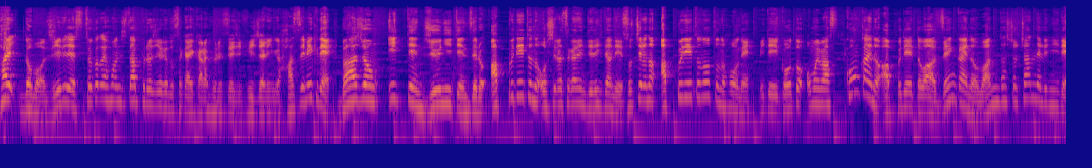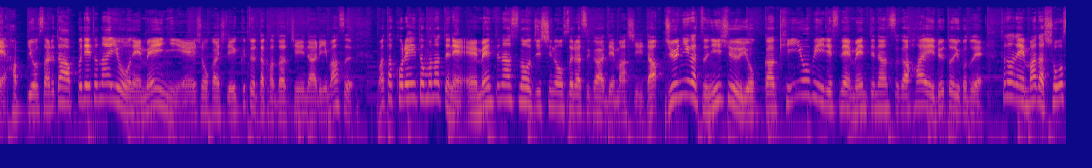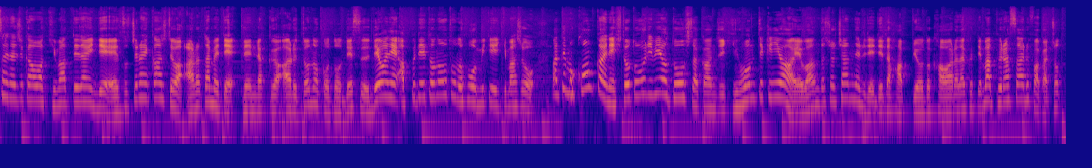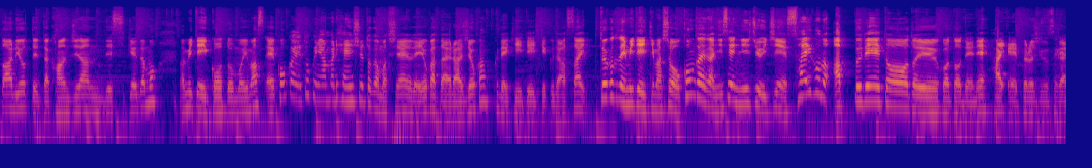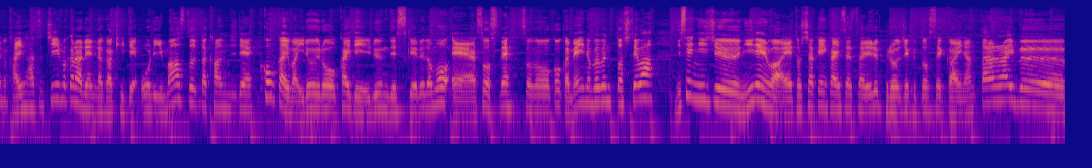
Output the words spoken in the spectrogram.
はい、どうも、ジールです。ということで本日はプロジェクト世界からフルステージフィーチャリング発生メイクでバージョン1.12.0アップデートのお知らせがね、出てきたんで、そちらのアップデートノートの方ね、見ていこうと思います。今回のアップデートは前回のワンダッシュチャンネルにて発表されたアップデート内容をね、メインに、えー、紹介していくといった形になります。またこれに伴ってね、えー、メンテナンスの実施のお知らせが出ました。12月24日金曜日にですね、メンテナンスが入るということで、ただね、まだ詳細な時間は決まってないんで、えー、そちらに関しては改めて連絡があるとのことです。ではね、アップデートノートの方を見ていきましょう。まあ、でも今回ね、一通り目を通した感じ、基本的には、えワンダショチャンネルで出た発表と変わらなくて、まあ、プラスアルファがちょっとあるよっていった感じなんですけども、まあ、見ていこうと思います。え今回ね、特にあんまり編集とかもしないので、よかったらラジオ感覚で聞いていってください。ということで見ていきましょう。今回が2021年最後のアップデートということでね、はい、えプロジェクト世界の開発チームから連絡が来ておりますといった感じで、今回はいろいろ書いているんですけれども、えー、そうですね、その、今回メインの部分としては、2022年は、えー、年明けに開催されるプロジェクト世界なんたらライブ、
